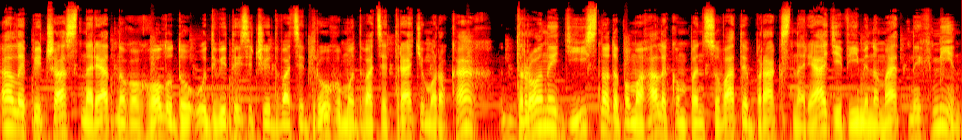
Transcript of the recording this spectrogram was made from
Але під час снарядного голоду у 2022-2023 роках дрони дійсно допомагали компенсувати брак снарядів і мінометних мін.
